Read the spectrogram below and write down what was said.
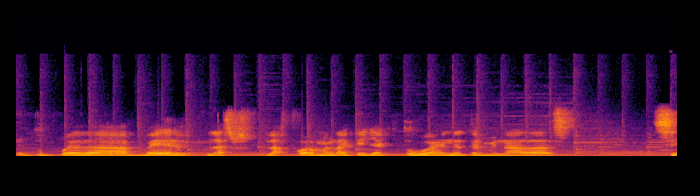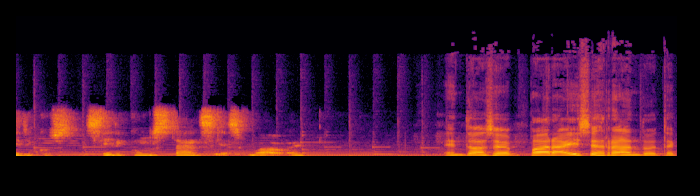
que tú puedas ver las, la forma en la que ella actúa en determinadas circunstancias. Wow, ¿eh? Entonces, para ir cerrando este,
